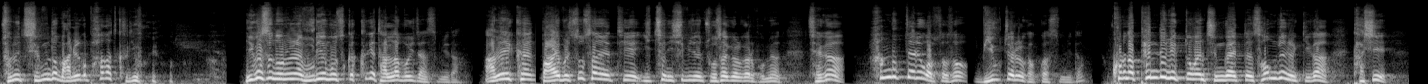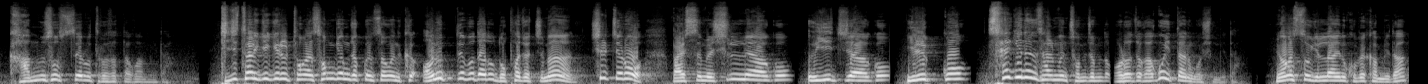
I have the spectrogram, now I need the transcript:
저는 지금도 마늘과 파가 그리워요. 이것은 오늘날 우리의 모습과 크게 달라 보이지 않습니다. 아메리칸 바이블 소사이어티의 2022년 조사 결과를 보면 제가 한국 자료가 없어서 미국 자료를 갖고 왔습니다. 코로나 팬데믹 동안 증가했던 성경 읽기가 다시 감소세로 들어섰다고 합니다. 디지털 기기를 통한 성경 접근성은 그 어느 때보다도 높아졌지만 실제로 말씀을 신뢰하고 의지하고 읽고 새기는 삶은 점점 더 멀어져 가고 있다는 것입니다. 영화 속 일라이는 고백합니다.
